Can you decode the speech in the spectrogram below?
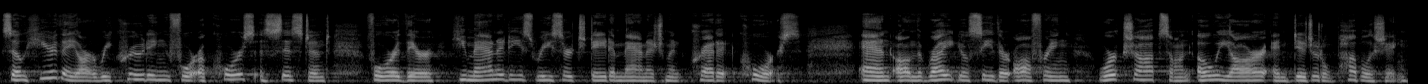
So here they are recruiting for a course assistant for their Humanities Research Data Management credit course. And on the right, you'll see they're offering workshops on OER and digital publishing.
